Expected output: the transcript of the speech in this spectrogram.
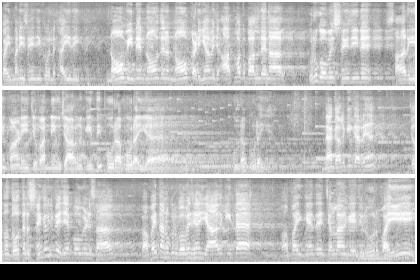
ਭਾਈ ਮਨੀ ਸਿੰਘ ਜੀ ਕੋ ਲਿਖਾਈ ਦੀ 9 ਮਹੀਨੇ 9 ਦਿਨ 9 ਘੜੀਆਂ ਵਿੱਚ ਆਤਮਕ ਬਲ ਦੇ ਨਾਲ ਗੁਰੂ ਗੋਬਿੰਦ ਸਿੰਘ ਜੀ ਨੇ ਸਾਰੀ ਬਾਣੀ ਜਵਾਨੀ ਉਚਾਰਨ ਕੀਤੀ, ਪੂਰਾ ਪੂਰਾ ਹੀ ਹੈ। ਪੂਰਾ ਪੂਰਾ ਹੀ ਹੈ। ਮੈਂ ਗੱਲ ਕੀ ਕਰ ਰਿਹਾ? ਜਦੋਂ ਦੋ ਤਿੰਨ ਸਿੰਘ ਵੀ ਭੇਜੇ ਪੋਵਿੰਡ ਸਾਹਿਬ, ਬਾਬਾ ਜੀ ਤੁਹਾਨੂੰ ਗੁਰੂ ਗੋਬਿੰਦ ਸਿੰਘ ਨੇ ਯਾਦ ਕੀਤਾ ਬਾਬਾ ਜੀ ਕਹਿੰਦੇ, ਚੱਲਾਂਗੇ ਜ਼ਰੂਰ ਭਾਈ,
